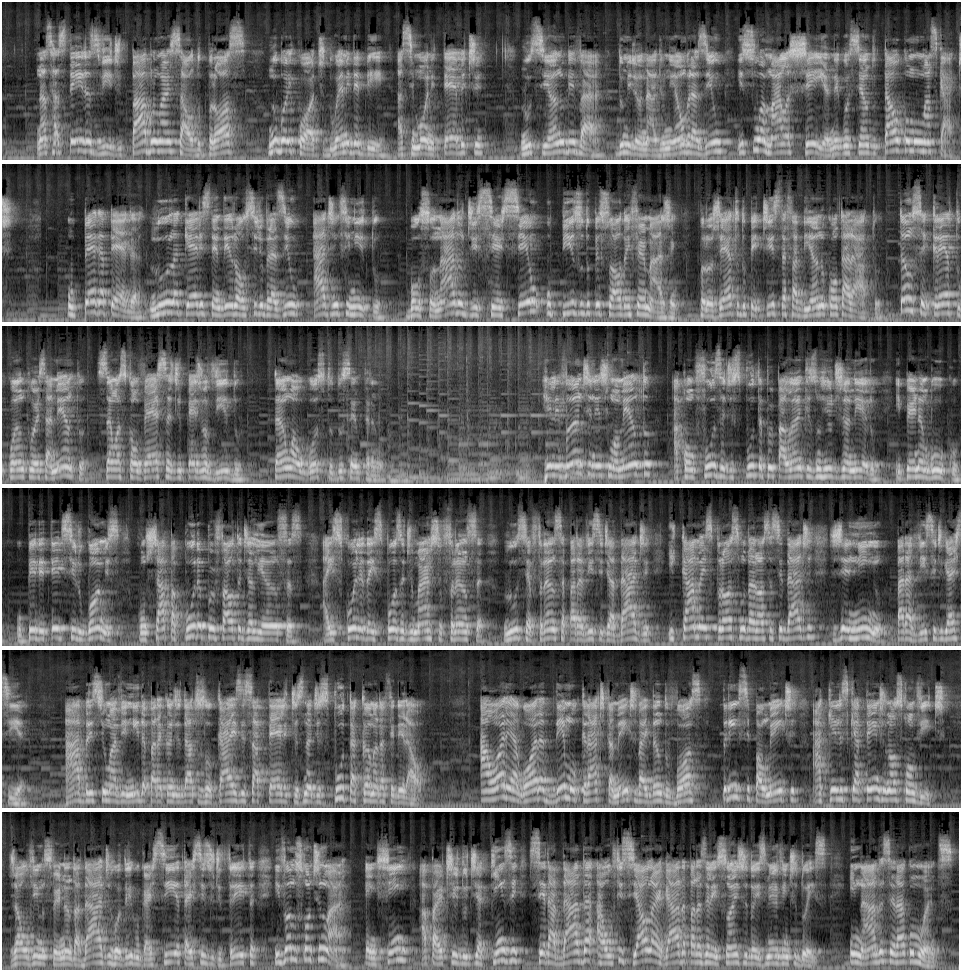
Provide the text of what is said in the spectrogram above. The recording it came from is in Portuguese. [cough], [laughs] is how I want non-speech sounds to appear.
nas rasteiras vide Pablo Marçal do PROS, no boicote do MDB a Simone Tebet, Luciano Bivar, do milionário União Brasil, e sua mala cheia, negociando tal como um mascate. O pega-pega, Lula quer estender o Auxílio Brasil ad infinito. Bolsonaro diz ser seu o piso do pessoal da enfermagem. Projeto do petista Fabiano Contarato. Tão secreto quanto o orçamento são as conversas de pé de ouvido, tão ao gosto do Centrão. Relevante neste momento a confusa disputa por palanques no Rio de Janeiro e Pernambuco, o PDT de Ciro Gomes com chapa pura por falta de alianças, a escolha da esposa de Márcio França, Lúcia França, para vice de Haddad e cá mais próximo da nossa cidade, Geninho para vice de Garcia. Abre-se uma avenida para candidatos locais e satélites na disputa à Câmara Federal. A hora é agora, democraticamente, vai dando voz principalmente àqueles que atendem o nosso convite. Já ouvimos Fernando Haddad, Rodrigo Garcia, Tarcísio de Freitas e vamos continuar. Enfim, a partir do dia 15 será dada a oficial largada para as eleições de 2022 e nada será como antes.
